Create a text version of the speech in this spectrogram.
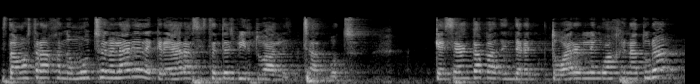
Estamos trabajando mucho en el área de crear asistentes virtuales, chatbots, que sean capaces de interactuar en lenguaje natural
